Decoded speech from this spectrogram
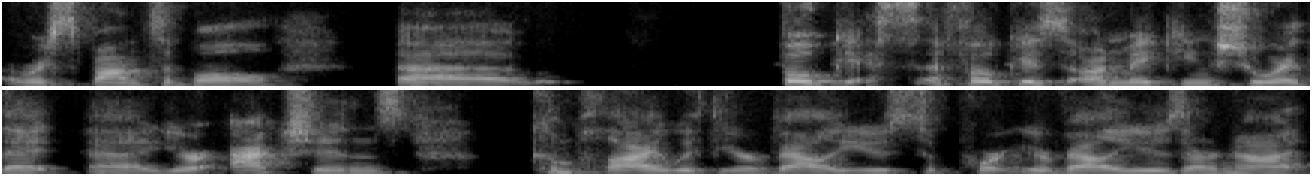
a responsible uh, focus, a focus on making sure that uh, your actions comply with your values, support your values, are not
